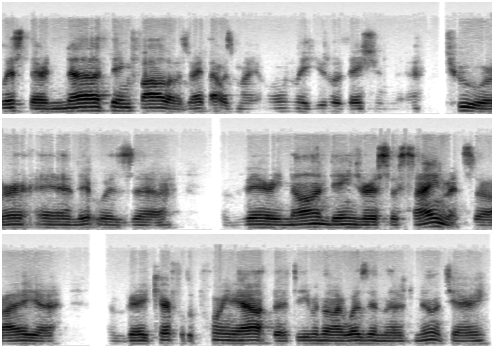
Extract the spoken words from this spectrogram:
list there, nothing follows, right? That was my only utilization uh, tour, and it was uh, a very non-dangerous assignment. So I uh, am very careful to point out that even though I was in the military,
